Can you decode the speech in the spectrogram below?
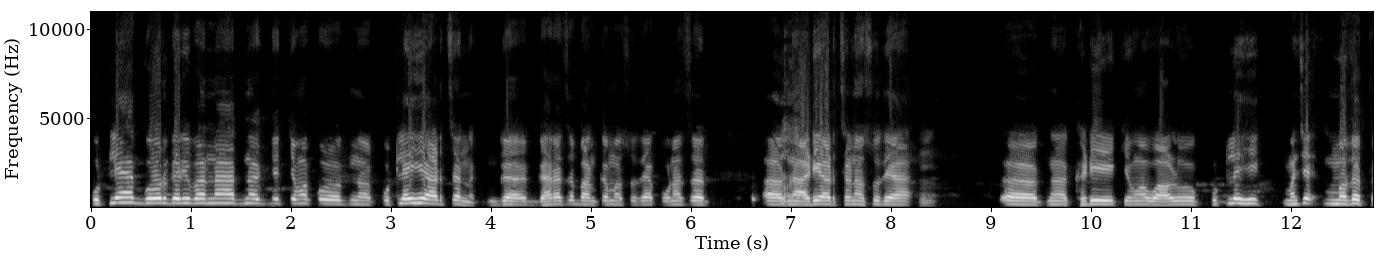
कुठल्या गोरगरिबांना न- कि- किंवा कु- न- कुठल्याही अडचण घराचं बांधकाम असू द्या कोणाचं अ, अडी अडचण असू द्या हम्म. अ, न- खडी किंवा वाळू कुठलीही म्हणजे मदत.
